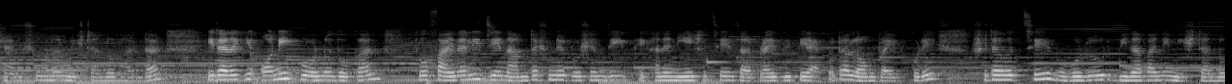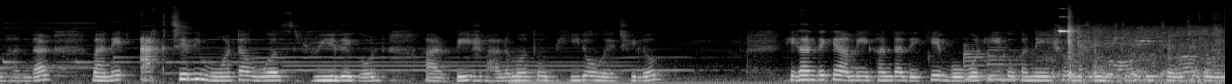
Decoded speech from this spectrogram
শ্যামসুন্দর মিষ্টান্ন ভাণ্ডার এটা নাকি অনেক পুরনো দোকান। তো ফাইনালি যে নামটা শুনে প্রসেনজিৎ এখানে নিয়ে এসেছে সারপ্রাইজ দিতে এতটা লং ড্রাইভ করে, সেটা হচ্ছে বহুরুর বিনাপানি মিষ্টান্ন ভাণ্ডার মানে অ্যাকচুয়ালি মোয়াটা ওয়াজ রিয়েলি গুড আর বেশ ভালো মতো ভিড়ও হয়েছিল। এখান থেকে আমি এখানটা দেখে বোবর এই দোকানে এসে মিষ্টি খেতে ইচ্ছা হয়েছে তো ওই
